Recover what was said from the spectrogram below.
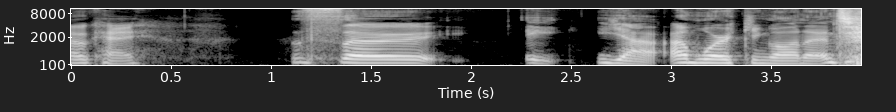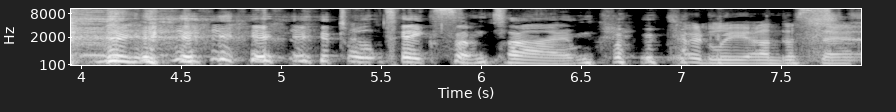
Okay. So yeah, I'm working on it. it will take some time. totally understand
